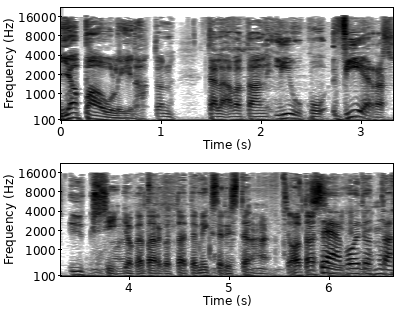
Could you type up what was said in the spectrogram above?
ja Pauliina. On, täällä avataan liuku vieras yksi, joka tarkoittaa, että mikseristä... Ota Sä siihen. voit ottaa.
